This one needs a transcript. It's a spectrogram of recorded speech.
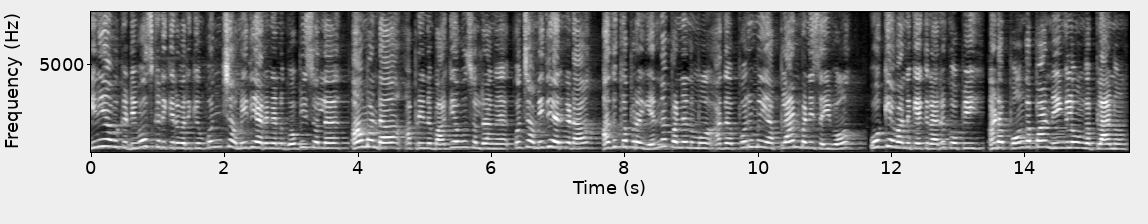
இனியாவுக்கு டிவோர்ஸ் கிடைக்கிற வரைக்கும் கொஞ்சம் அமைதியா இருங்கன்னு கோபி சொல்ல ஆமாண்டா அப்படின்னு பாக்யாவும் சொல்றாங்க. கொஞ்சம் அமைதியா இருங்கடா. அதுக்கப்புறம் என்ன பண்ணணுமோ அதை பொறுமையா பிளான் பண்ணி செய்வோம். ஓகேவான்னு கேட்குறாரு கோபி. அட போங்கப்பா நீங்களும் உங்க பிளானும்.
